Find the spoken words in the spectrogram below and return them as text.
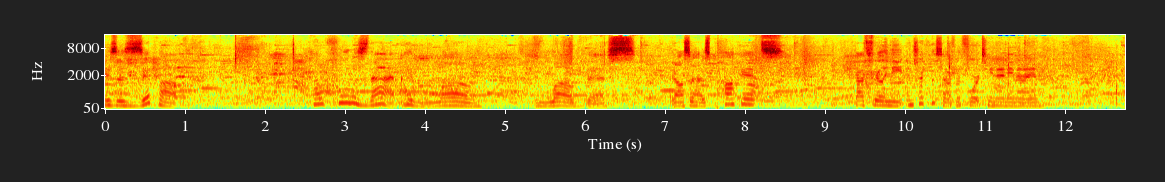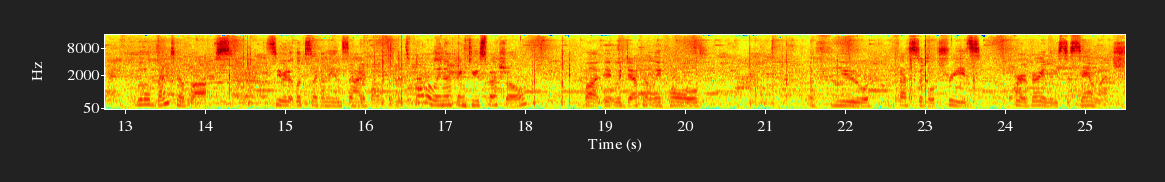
is a zip up. How cool is that? I love, love this. It also has pockets. That's really neat. And check this out for $14.99. Little bento box. Let's see what it looks like on the inside. It's probably nothing too special, but it would definitely hold a few festival treats, or at very least a sandwich.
